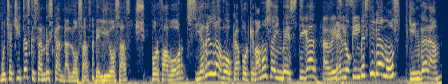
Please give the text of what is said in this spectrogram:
muchachitas que están de escandalosas, de liosas, shh, por favor, cierren la boca porque vamos a investigar. A ver en lo que sí. investigamos, Kim Garam,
